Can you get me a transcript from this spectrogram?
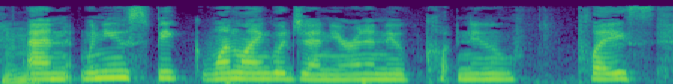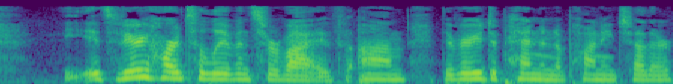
mm. and when you speak one language and you're in a new new place it's very hard to live and survive. Um, they're very dependent upon each other,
